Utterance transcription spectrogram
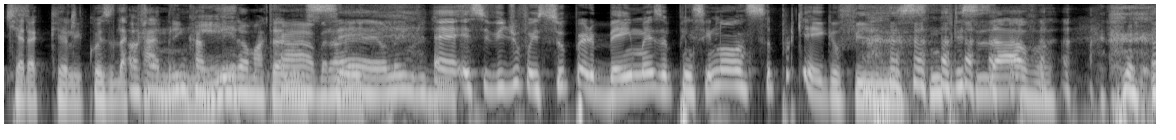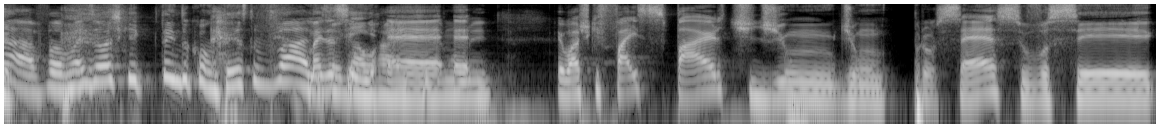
que era aquele coisa da caneta, brincadeira macabra, é, eu lembro disso. É, esse vídeo foi super bem, mas eu pensei, nossa, por que que eu fiz isso? Não precisava. ah, pô, mas eu acho que tendo contexto vale Mas assim, é, é, eu acho que faz parte de um, de um processo você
